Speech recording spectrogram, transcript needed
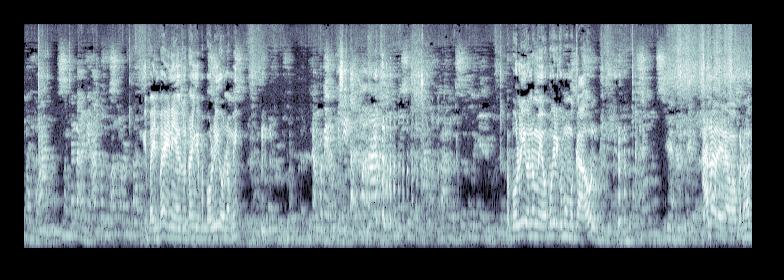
ko ko ang Gibahin-bahin ni ang sudan kay papulio na mi. Na kami kung bisita umahan. Papulio na mi, o pag ko mo magkaon. Ana rin na mga panahon.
